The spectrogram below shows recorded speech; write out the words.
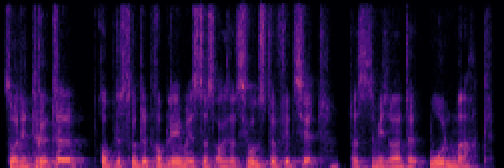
So, die dritte, das dritte Problem ist das Organisationsdefizit. Das ist nämlich sogenannte Ohnmacht.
